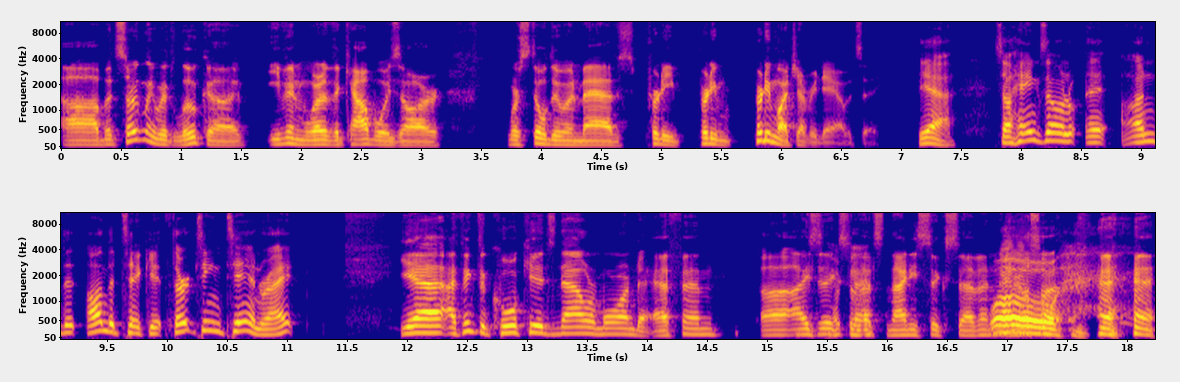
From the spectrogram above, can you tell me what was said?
Uh, but certainly with Luka, even where the Cowboys are, we're still doing Mavs pretty, pretty, pretty much every day. I would say. Yeah. So hangs on uh, on the on the ticket thirteen ten, right? Yeah, I think the cool kids now are more onto FM uh, Isaac. Okay. So that's 96.7. Whoa. We also,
